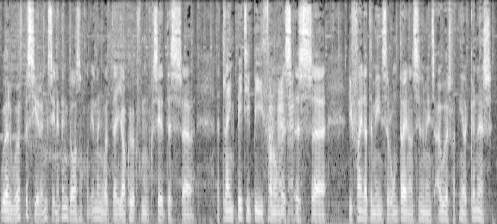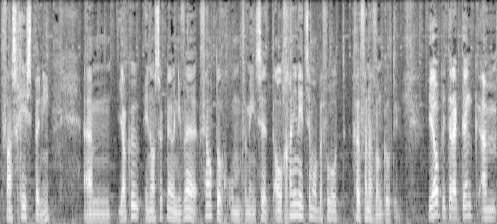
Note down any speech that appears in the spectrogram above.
oor hoofbeserings en ek dink daar's nog een ding wat uh, Jaco ook vir hom gesê het, dis 'n uh, klein petty peeve van hom is is uh die feit dat mense rondry en dan sien mense ouers wat nie hulle kinders vasgesp nie. Ehm um, Jaco en ons het nou 'n nuwe veldtog om vir mense al gaan nie net sommer byvoorbeeld gou vinnig winkel toe. Ja Pieter, ek dink ehm um,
